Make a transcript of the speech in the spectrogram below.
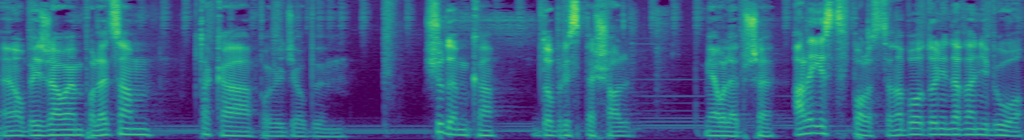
E, Obejrzałem, polecam. Taka, powiedziałbym, siódemka. Dobry special. Miał lepsze, ale jest w Polsce, no bo do niedawna nie było,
